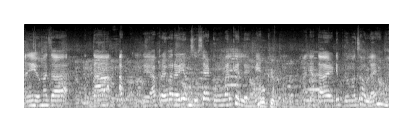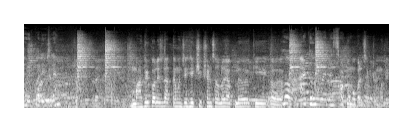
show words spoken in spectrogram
आणि माझा आता म्हणजे अकरावी बारावी एम सी सी ऑटोमोबाईल केलं आहे मी. ओके. आणि आता डिप्लोमा चालू आहे महावीर कॉलेजला महावीर कॉलेजला आत्ता म्हणजे हे शिक्षण चालू आहे आपलं की हो ऑटोमोबाईलच ऑटोमोबाईल सेक्टरमध्ये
